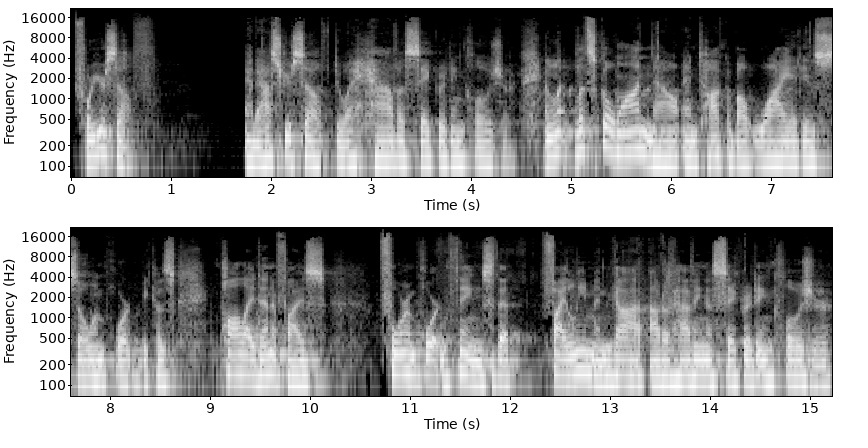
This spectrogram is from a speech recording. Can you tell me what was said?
for yourself. And ask yourself, do I have a sacred enclosure? And let, us go on now and talk about why it is so important because Paul identifies four important things that Philemon got out of having a sacred enclosure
